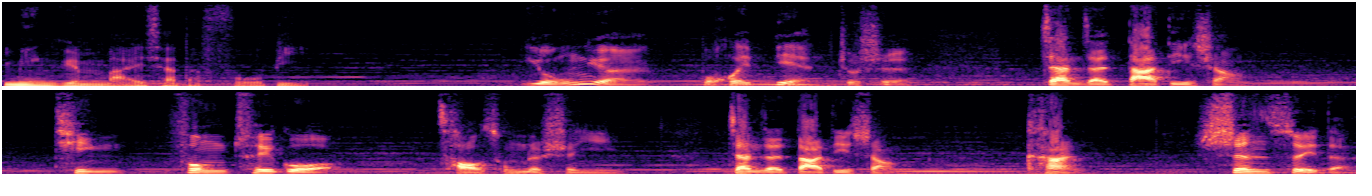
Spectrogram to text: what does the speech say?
命运埋下的伏笔。永远不会变，就是站在大地上，听风吹过。草丛的声音，站在大地上，看深邃的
